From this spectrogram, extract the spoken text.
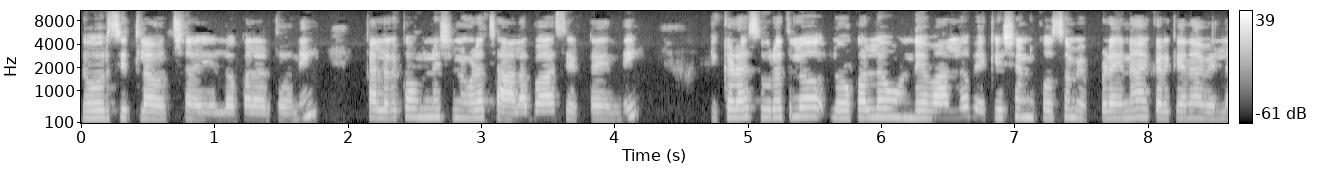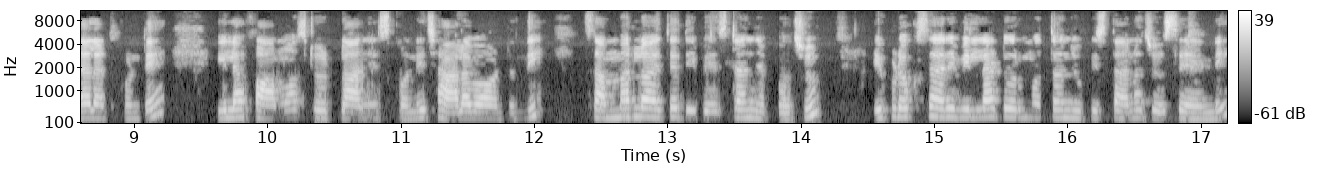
డోర్స్ ఇట్లా వచ్చాయి ఎల్లో కలర్ తోని. కలర్ కాంబినేషన్ కూడా చాలా బాగా సెట్ అయింది. ఇక్కడ సూరత్లో లోకల్లో ఉండే వాళ్ళు వెకేషన్ కోసం ఎప్పుడైనా ఎక్కడికైనా వెళ్ళాలనుకుంటే ఇలా ఫామ్ హౌస్ టూర్ ప్లాన్ చేసుకోండి. చాలా బాగుంటుంది. సమ్మర్లో అయితే ది బెస్ట్ అని చెప్పొచ్చు. ఇప్పుడు ఒకసారి విల్లా టూర్ మొత్తం చూపిస్తాను. చూసేయండి.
